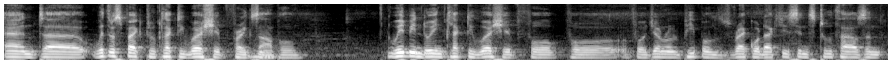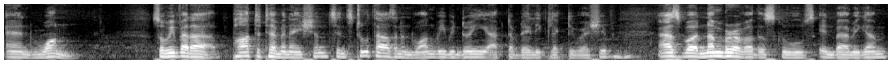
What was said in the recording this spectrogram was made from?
And uh, with respect to collective worship, for example, we've been doing collective worship for, for, for General People's Record actually since 2001. So we've had a part determination since 2001. We've been doing act of daily collective worship, mm-hmm. as were a number of other schools in Birmingham.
